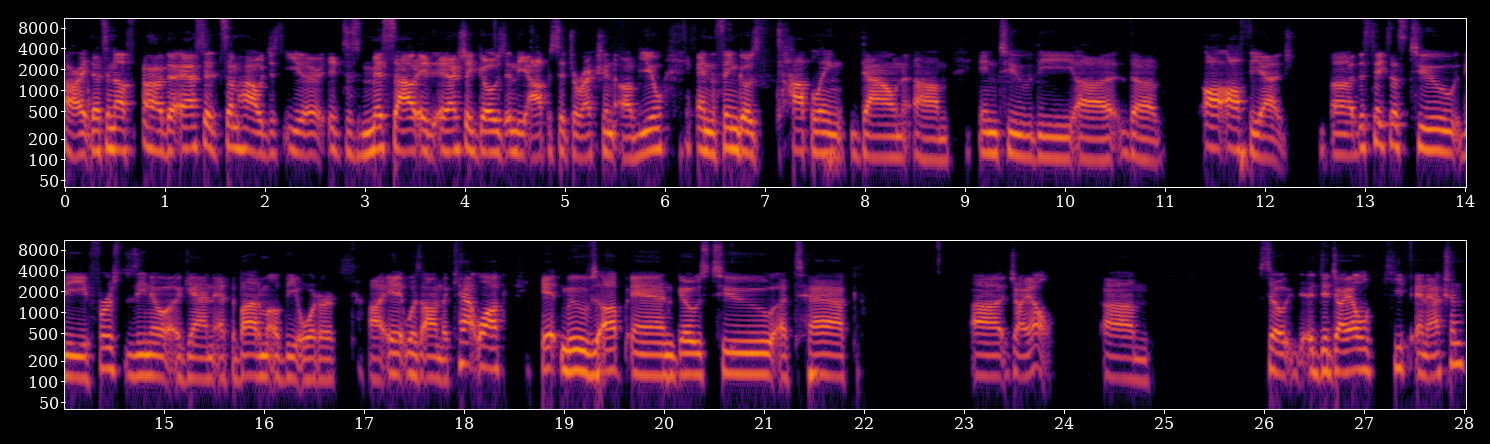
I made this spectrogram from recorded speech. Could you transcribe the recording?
All right, that's enough. Uh, the acid somehow just either it just miss out. It, it actually goes in the opposite direction of you, and the thing goes toppling down um, into the uh, the off the edge. Uh, this takes us to the first Xeno again at the bottom of the order. Uh, it was on the catwalk. It moves up and goes to attack uh, Jael. Um, so, did Jael keep an action?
